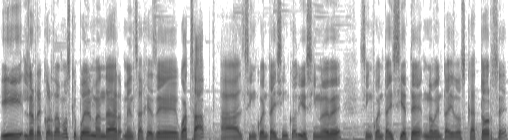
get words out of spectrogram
y les recordamos que pueden mandar mensajes de WhatsApp al 5519 57 92 14.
